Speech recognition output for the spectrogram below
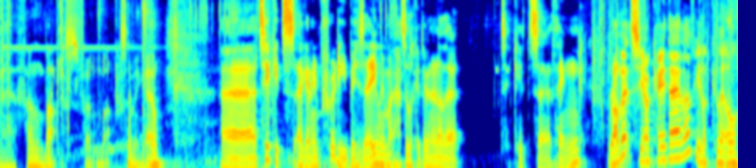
uh, phone box, phone box. There we go. Uh, tickets are getting pretty busy. We might have to look at doing another ticket uh, thing. Roberts, you okay there, love? You look a little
